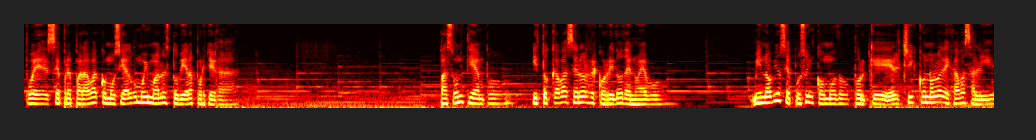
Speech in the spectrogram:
pues se preparaba como si algo muy malo estuviera por llegar. Pasó un tiempo y tocaba hacer el recorrido de nuevo. Mi novio se puso incómodo porque el chico no lo dejaba salir.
